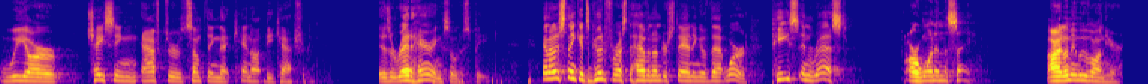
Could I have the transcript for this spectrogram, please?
we are chasing after something that cannot be captured. It is a red herring, so to speak. And I just think it's good for us to have an understanding of that word. Peace and rest are one and the same. All right, let me move on here.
